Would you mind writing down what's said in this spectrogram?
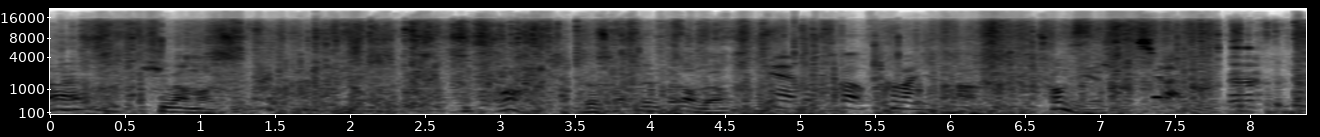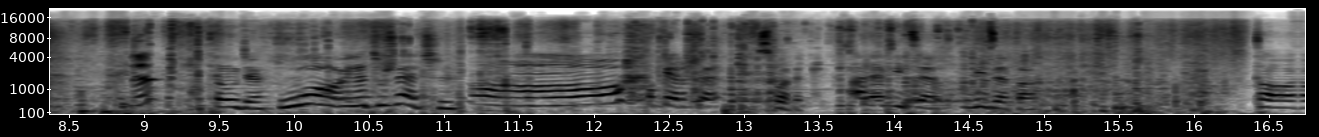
A, siła mocy. O, zobaczyłem to logo. Nie, to tylko pakowanie. A, skąd wiesz? Trzy lata. To ludzie. Ło, ile tu rzeczy. O, po pierwsze, słodycz. Ale widzę, widzę to. to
